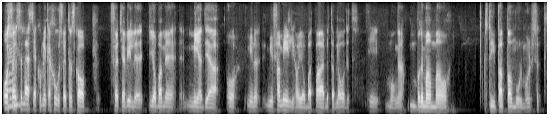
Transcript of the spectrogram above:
Och sen Mm. så läste jag kommunikationsvetenskap för att jag ville jobba med media och min, min familj har jobbat på Arbetarbladet i många, både mamma och styvpappa och mormor. Så att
